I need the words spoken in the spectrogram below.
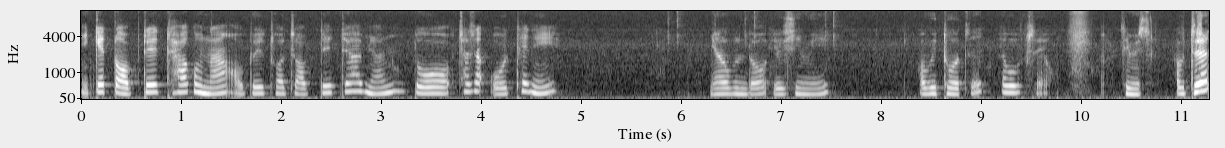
이게 또 업데이트 하거나 어웨이 투어즈 업데이트 하면 또 찾아올 테니 여러분도 열심히 투어즈 해보세요. 재밌어요. 아무튼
